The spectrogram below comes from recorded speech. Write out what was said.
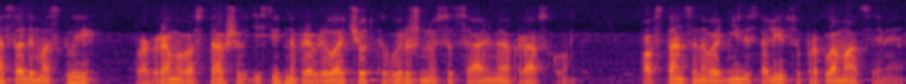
осады Москвы программа восставших действительно приобрела четко выраженную социальную окраску. Повстанцы наводнили столицу прокламациями.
